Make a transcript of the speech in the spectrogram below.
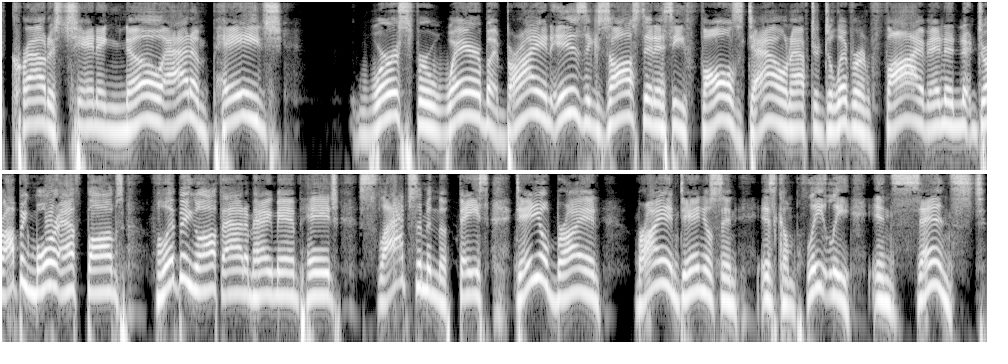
The crowd is chanting, "No, Adam Page." Worse for wear, but Bryan is exhausted as he falls down after delivering five and dropping more F bombs, flipping off Adam Hangman Page, slaps him in the face. Daniel Bryan Brian Danielson is completely incensed.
